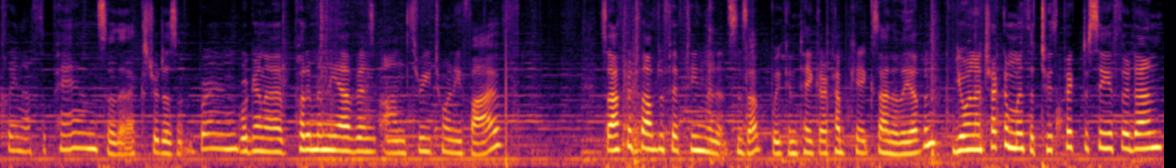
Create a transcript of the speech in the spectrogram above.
Clean off the pan so that extra doesn't burn. We're gonna put them in the oven on 325. So after 12 to 15 minutes is up, we can take our cupcakes out of the oven. You want to check them with a toothpick to see if they're done.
